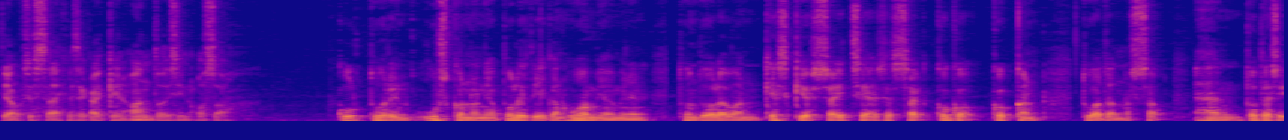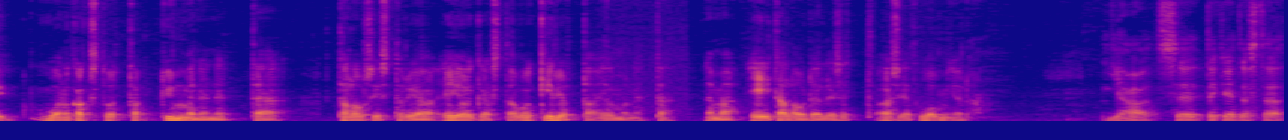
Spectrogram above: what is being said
teoksessa ehkä se kaikkein antoisin osa. Kulttuurin, uskonnon ja politiikan huomioiminen tuntuu olevan keskiössä itse asiassa koko Kokkan tuotannossa. Hän totesi vuonna 2010, että taloushistoriaa ei oikeastaan voi kirjoittaa ilman, että nämä ei-taloudelliset asiat huomioidaan. Ja se tekee tästä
